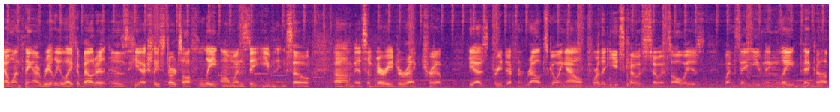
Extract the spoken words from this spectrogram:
Now one thing I really like about it is he actually starts off late on Wednesday evening. So um, it's a very direct trip. He has three different routes going out for the East Coast. So it's always Wednesday evening late pickup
